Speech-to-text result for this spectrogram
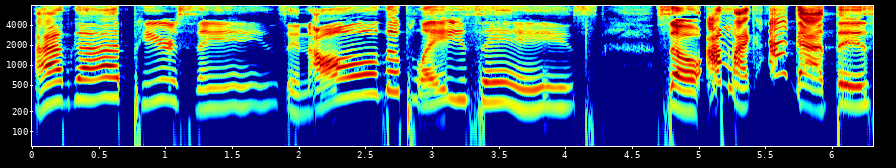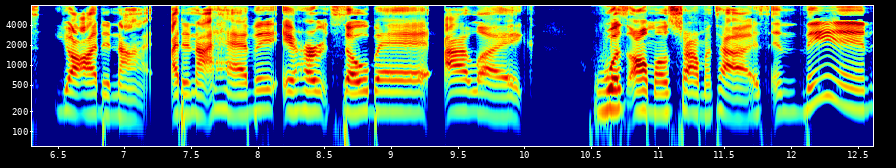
I've got piercings in all the places. So I'm like, I got this. Y'all, I did not. I did not have it. It hurt so bad. I like was almost traumatized. And then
